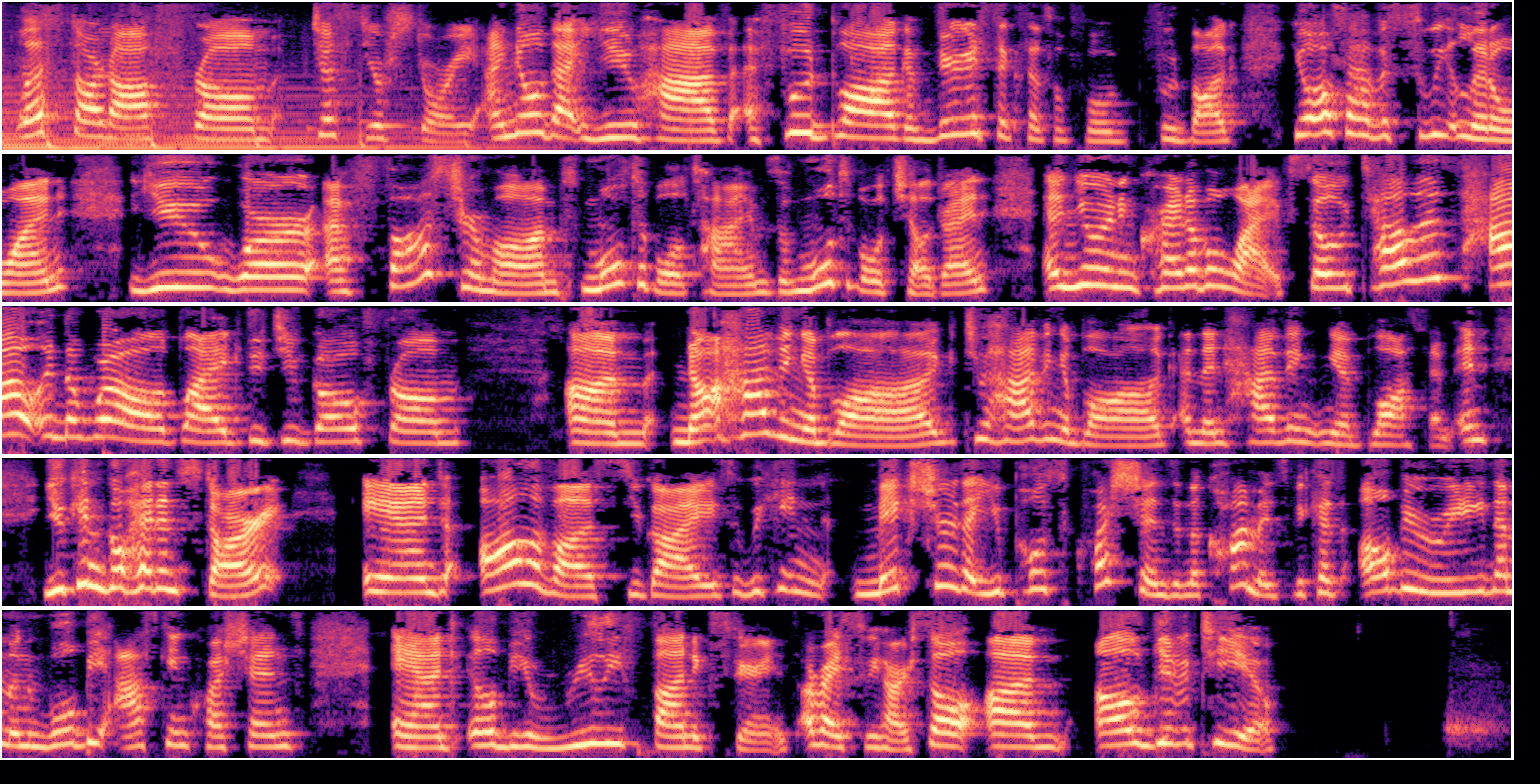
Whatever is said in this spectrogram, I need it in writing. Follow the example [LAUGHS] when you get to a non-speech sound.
Let's start off from just your story. I know that you have a food blog, a very successful food, food blog. You also have a sweet little one. You were a foster mom multiple times of multiple children and you're an incredible wife. So tell us how in the world, like, did you go from um, not having a blog to having a blog and then having it blossom? And you can go ahead and start and all of us, you guys, we can make sure that you post questions in the comments because I'll be reading them and we'll be asking questions and it'll be a really fun experience. All right, sweetheart. So, um, I'll give it to you.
